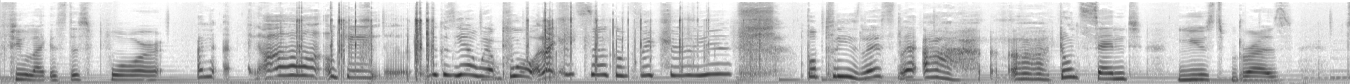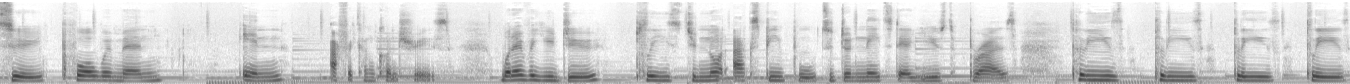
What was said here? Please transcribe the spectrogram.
feel like it's this poor and ah okay because yeah we're poor like it's so conflicting yeah. but please let's let ah uh, don't send used bras to poor women in african countries whatever you do please do not ask people to donate their used bras please please please please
